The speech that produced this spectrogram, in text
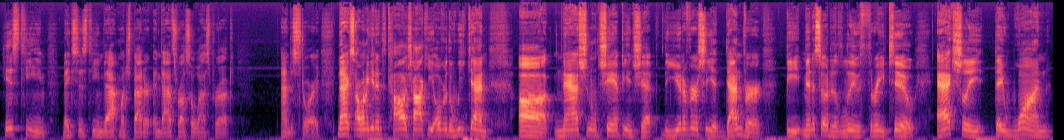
his team, makes his team that much better, and that's Russell Westbrook. End of story. Next, I want to get into college hockey over the weekend. Uh, national championship. The University of Denver beat Minnesota Duluth 3 2. Actually, they won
